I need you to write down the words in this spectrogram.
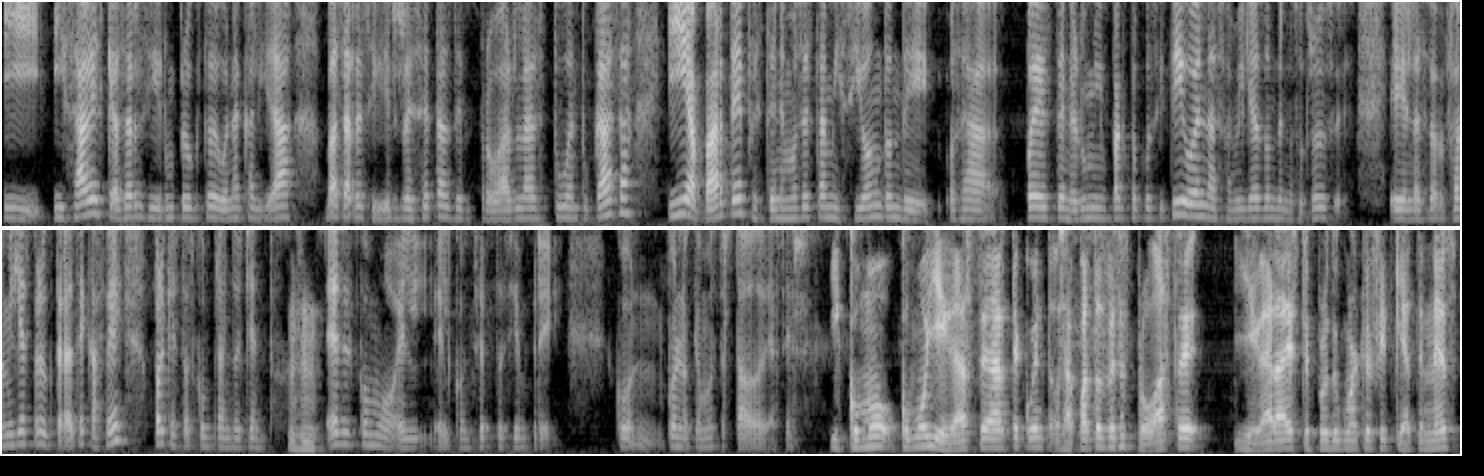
y, y, sabes que vas a recibir un producto de buena calidad, vas a recibir recetas de probarlas tú en tu casa y aparte pues tenemos esta misión donde, o sea, puedes tener un impacto positivo en las familias donde nosotros, eh, en las familias productoras de café, porque estás comprando Gento. Ese es como el, el concepto siempre con, con, lo que hemos tratado de hacer. ¿Y cómo, cómo llegaste a darte cuenta? O sea, ¿cuántas veces probaste llegar a este Product Market Fit que ya tenés?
